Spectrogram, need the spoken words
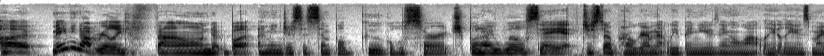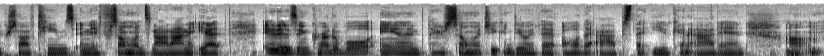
Uh, maybe not really found, but I mean, just a simple Google search. But I will say, just a program that we've been using a lot lately is Microsoft Teams. And if someone's not on it yet, it is incredible. And there's so much you can do with it, all the apps that you can add in. Um,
